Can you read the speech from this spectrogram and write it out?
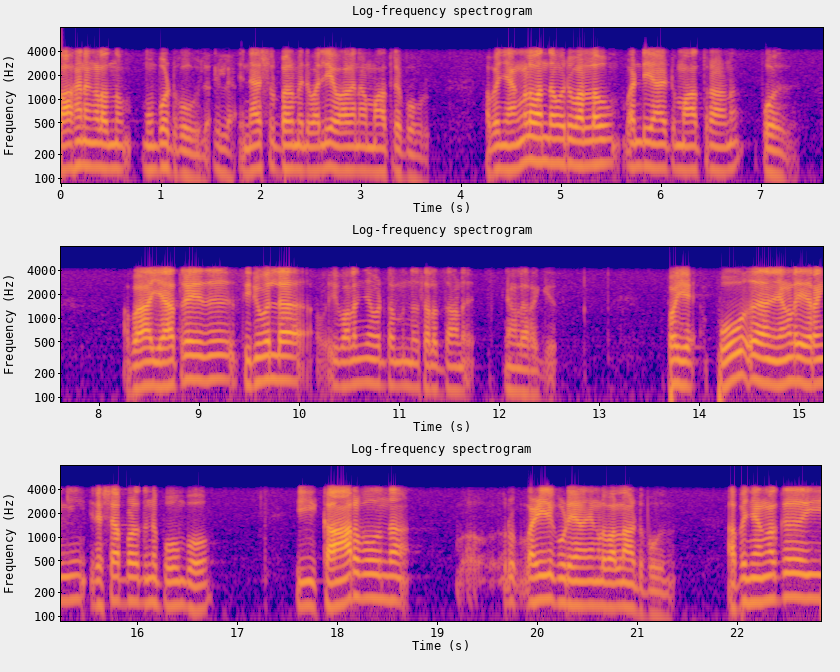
വാഹനങ്ങളൊന്നും മുമ്പോട്ട് പോകില്ല ഇല്ല. നാഷണൽ പെർമിറ്റ് വലിയ വാഹനം മാത്രമേ പോകുള്ളൂ അപ്പോൾ ഞങ്ങൾ വന്ന ഒരു വള്ളവും വണ്ടിയായിട്ട് മാത്രമാണ് പോയത്. അപ്പോൾ ആ യാത്ര ചെയ്ത് തിരുവല്ല ഈ വളഞ്ഞവട്ടം എന്ന സ്ഥലത്താണ് ഞങ്ങൾ ഇറക്കിയത് അപ്പോൾ പോ ഞങ്ങൾ ഇറങ്ങി രക്ഷാപ്രവർത്തനത്തിന് പോകുമ്പോൾ ഈ കാറ് പോകുന്ന വഴിയിൽ കൂടിയാണ് ഞങ്ങൾ വള്ളനാട്ട് പോകുന്നത്. അപ്പം ഞങ്ങൾക്ക് ഈ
